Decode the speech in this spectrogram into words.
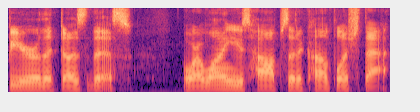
beer that does this or I want to use hops that accomplish that.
